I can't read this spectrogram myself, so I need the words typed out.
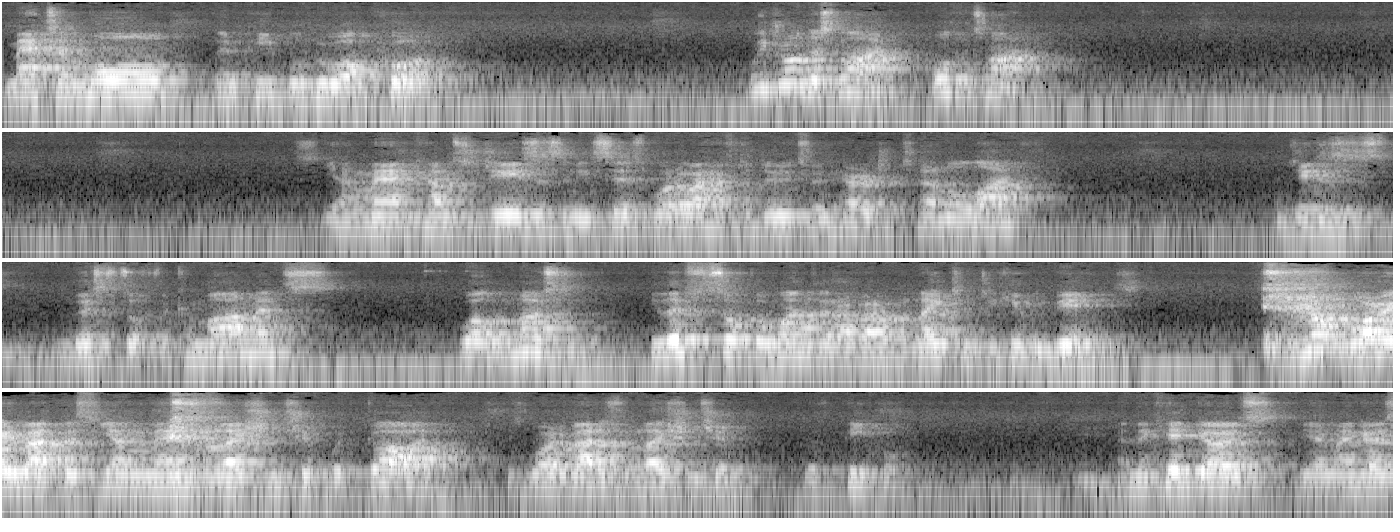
matter more than people who are poor. We draw this line all the time. This young man comes to Jesus and he says, What do I have to do to inherit eternal life? And Jesus lists off the commandments. Well, most of them. He lists off the ones that are about relating to human beings. He's not worried about this young man's relationship with God, he's worried about his relationship with people. And the kid goes, the young man goes,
